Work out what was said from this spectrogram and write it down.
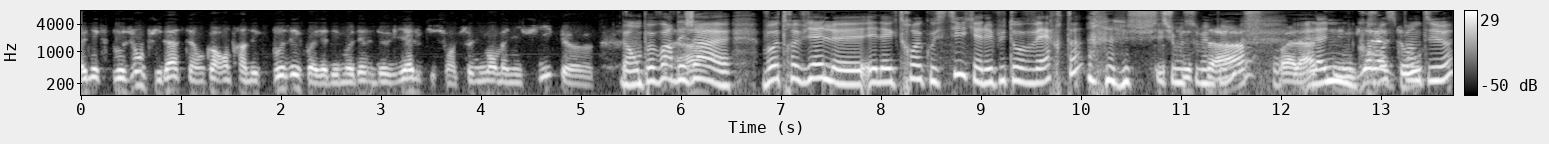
une explosion. Puis là, c'est encore en train d'exploser. Quoi, il y a des modèles de vielle qui sont absolument magnifiques. Euh. Ben, on peut voir déjà euh, votre vielle euh, électroacoustique. Elle est plutôt verte, si je me souviens pas. Voilà, Elle a une, grosse peinture.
